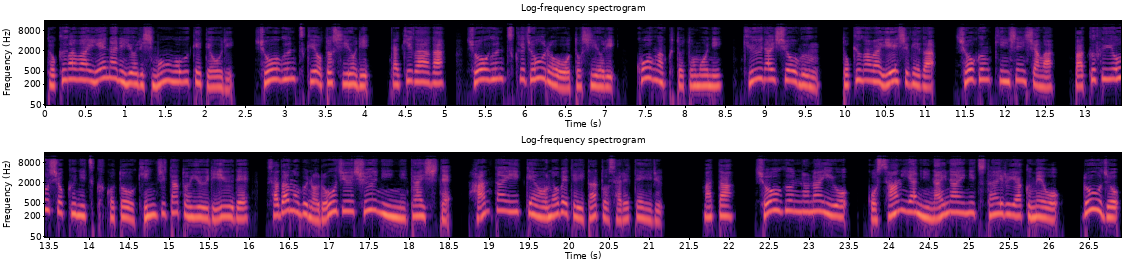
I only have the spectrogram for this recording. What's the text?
徳川家成より諮問を受けており、将軍付け落としより、滝川が将軍付上老落としより、工学とともに、旧大将軍、徳川家重が、将軍近親者が幕府要職に就くことを禁じたという理由で、定信の老中就任に対して、反対意見を述べていたとされている。また、将軍の内を御三家に内々に伝える役目を、老女、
